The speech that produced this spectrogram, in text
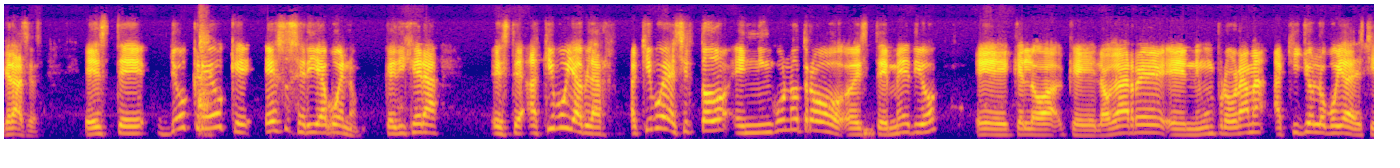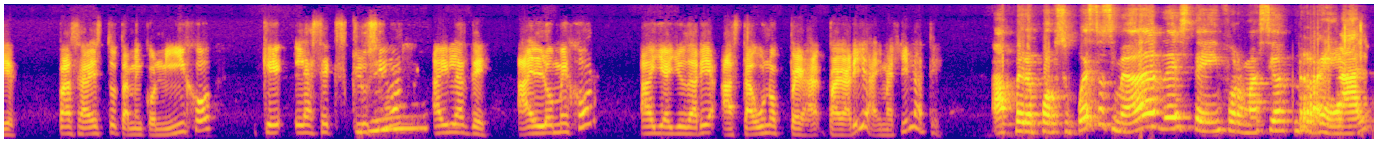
Gracias. Este, yo creo que eso sería bueno, que dijera, este, aquí voy a hablar, aquí voy a decir todo, en ningún otro este, medio eh, que, lo, que lo agarre, en ningún programa, aquí yo lo voy a decir. Pasa esto también con mi hijo, que las exclusivas, mm. ahí las de, a lo mejor ahí ayudaría, hasta uno pagaría, imagínate. Ah, pero por supuesto, si me da este, información real,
